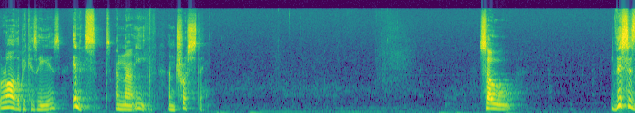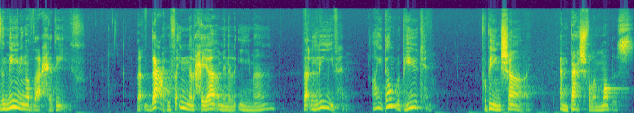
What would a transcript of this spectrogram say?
but rather because he is innocent and naive and trusting. So, this is the meaning of that hadith. That دعه فإن min al-iman." That leave him. I don't rebuke him for being shy and bashful and modest.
